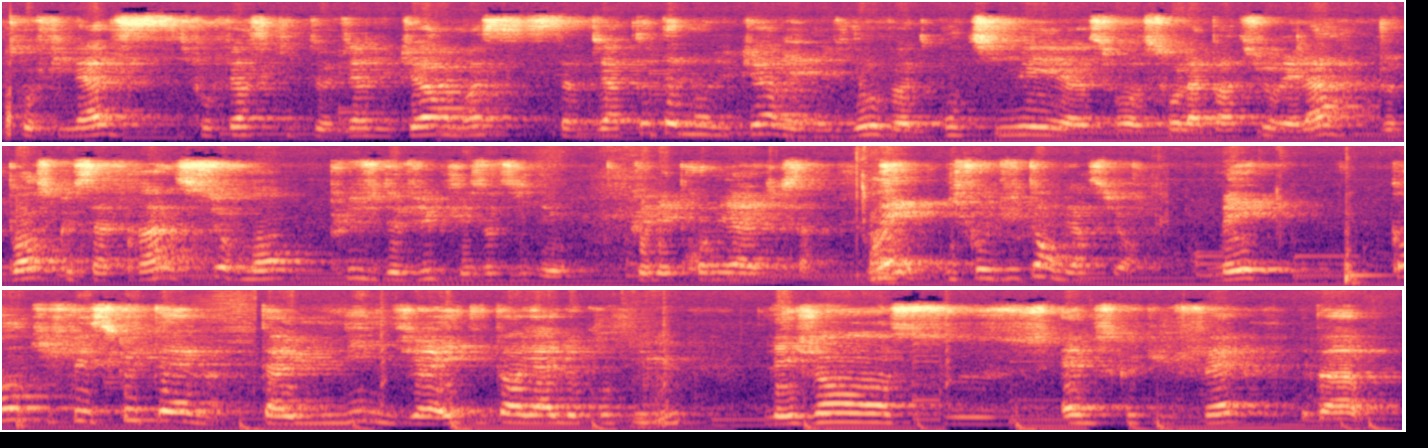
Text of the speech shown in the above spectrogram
Parce qu'au final, il faut faire ce qui te vient du cœur. Moi, ça me vient totalement du cœur et mes vidéos vont continuer euh, sur, sur la peinture et l'art. Je pense que ça fera sûrement plus de vues que les autres vidéos, que les premières et tout ça. Mais il faut du temps, bien sûr. Mais quand tu fais ce que t'aimes, t'as une ligne éditoriale de contenu, mhm. les gens aimes ce que tu fais, et bah,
